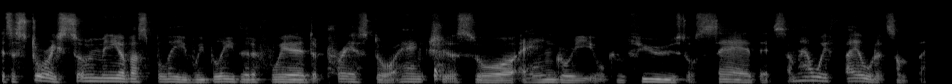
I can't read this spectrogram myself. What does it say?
it's a story so many of us believe. We believe that if we're depressed or anxious or angry or confused or sad, that somehow we've failed at something.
